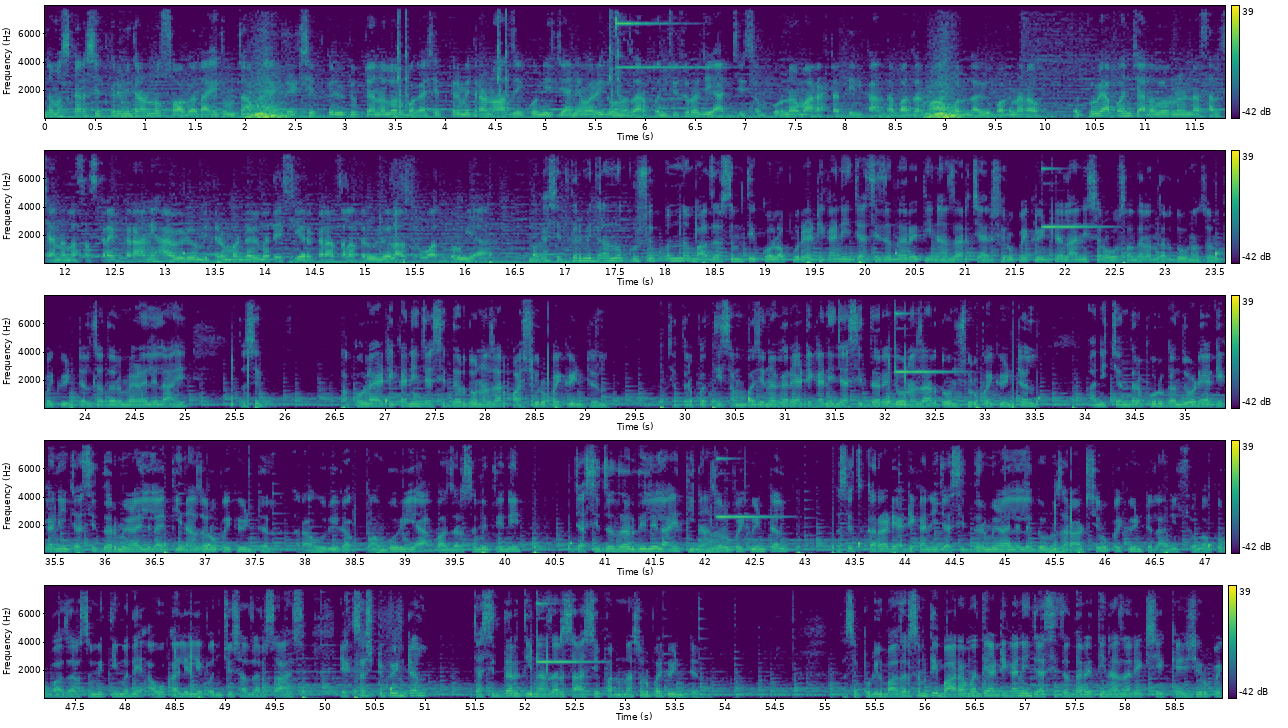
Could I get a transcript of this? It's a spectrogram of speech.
नमस्कार शेतकरी मित्रांनो स्वागत आहे तुमचं आपल्या ग्रेट शेतकरी यूट्यूब चॅनलवर बघा शेतकरी मित्रांनो आज एकोणीस जानेवारी दोन हजार पंचवीस रोजी आजचे संपूर्ण महाराष्ट्रातील कांदा बाजारभाव आपण लाईव्ह बघणार आहोत. तत्पूर्वी आपण चॅनलवर नवीन असाल चॅनलला सबस्क्राईब करा आणि हा व्हिडिओ मित्रमंडळीमध्ये शेअर करा. चला तर व्हिडिओला सुरुवात करूया. बघा शेतकरी मित्रांनो कृषी उत्पन्न बाजार समिती कोल्हापूर या ठिकाणी जास्तीचा दर आहे तीन हजार चारशे रुपये क्विंटल आणि सर्वसाधारण दर दोन हजार रुपये क्विंटलचा दर मिळालेला आहे. तसेच अकोला या ठिकाणी जास्तीत दर दोन हजार पाचशे रुपये क्विंटल. छत्रपती संभाजीनगर या ठिकाणी जास्तीत दर आहे. दोन हजार दोनशे रुपये क्विंटल आणि चंद्रपूर गंजोड या ठिकाणी जास्तीत दर मिळालेला आहे तीन हजार रुपये क्विंटल. राहुरी बांबोरी वांबोरी या बाजार समितीने जास्तीचा दर दिलेला आहे तीन हजार रुपये क्विंटल. तसेच कराड या ठिकाणी जास्तीत दर मिळालेले दोन हजार आठशे रुपये क्विंटल आणि सोलापूर बाजार समितीमध्ये आवक आलेली पंचवीस हजार सहाशे एकसष्ट क्विंटल. जास्तीत दर तीन हजार सहाशे पन्नास रुपये क्विंटल. तसे पुढील बाजार समिती बारामती या ठिकाणी जास्तीचा दर आहे तीन हजार एकशे एक्क्याऐंशी रुपये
